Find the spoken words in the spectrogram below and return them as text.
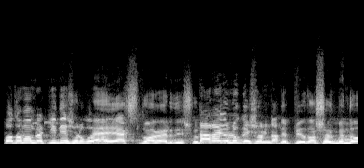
প্রথম আমরা কি দিয়ে শুরু করব? হ্যাঁ এক্স নোয়া গাড়ি দিয়ে শুরু তার আগে লোকেশনটা প্রিয় দর্শক বিন্দু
